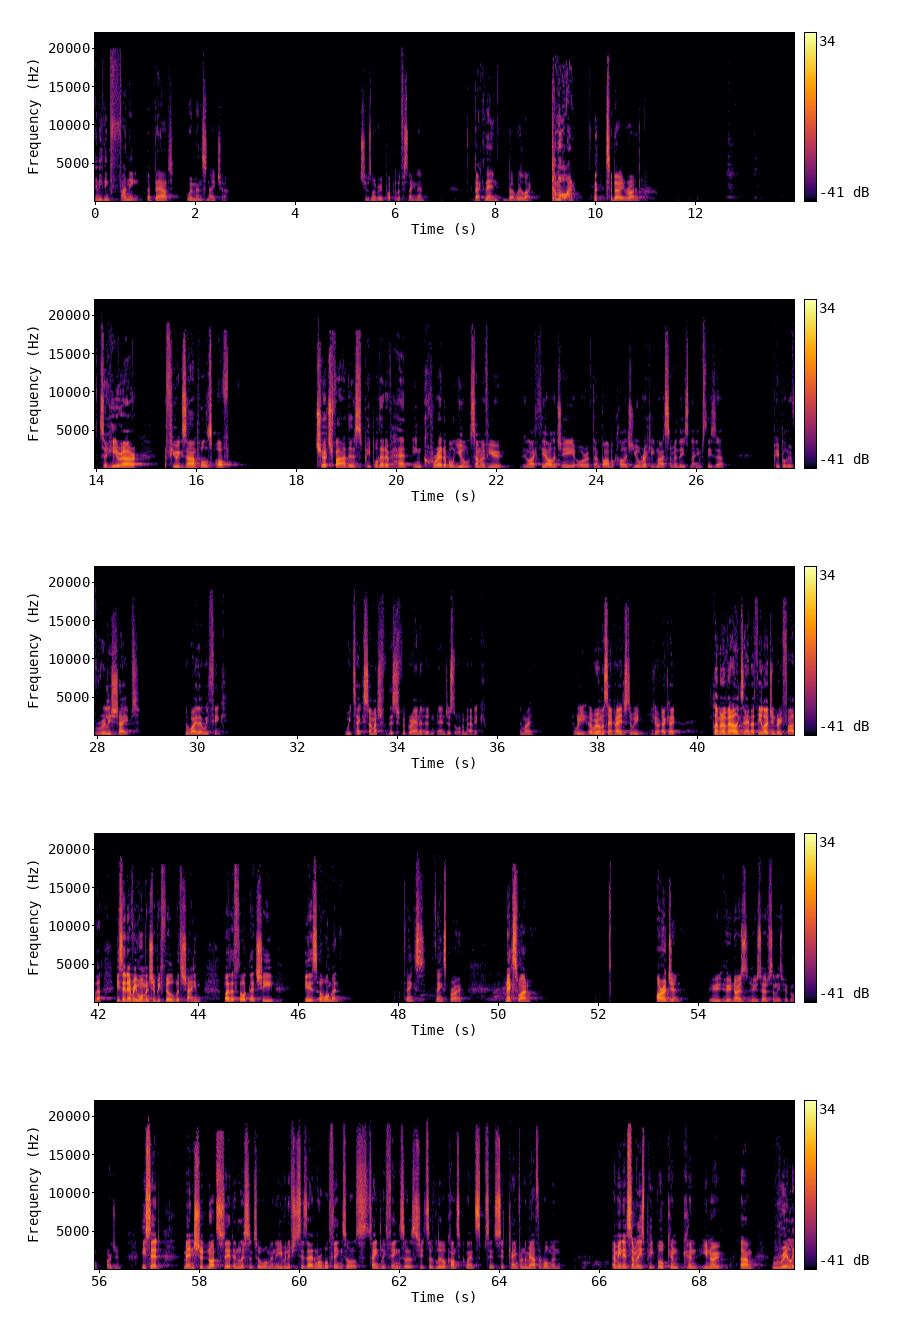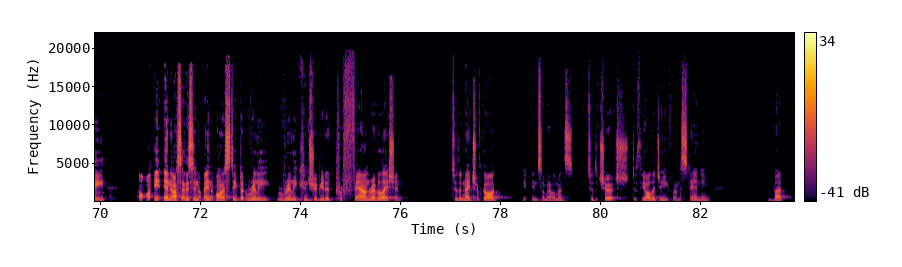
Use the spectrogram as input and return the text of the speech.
anything funny about women's nature. She was not very popular for saying that back then, but we're like, come on, today, right? So here are a few examples of church fathers, people that have had incredible, You'll, some of you who like theology or have done Bible college, you'll recognize some of these names. These are people who've really shaped the way that we think. We take so much of this for granted and, and just automatic. Am I? Are we, are we on the same page? Do we go? Okay. Clement of Alexandria, theologian, Greek father, he said every woman should be filled with shame by the thought that she is a woman. Thanks. Thanks, bro. Next one. Origen. Who, who knows, who's heard of some of these people? Origen. He said, Men should not sit and listen to a woman, even if she says admirable things or saintly things, or shit's of little consequence since it came from the mouth of a woman. I mean, and some of these people can, can you know, um, really, uh, and I say this in, in honesty, but really, really contributed profound revelation to the nature of God in some elements, to the church, to theology, for understanding. But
